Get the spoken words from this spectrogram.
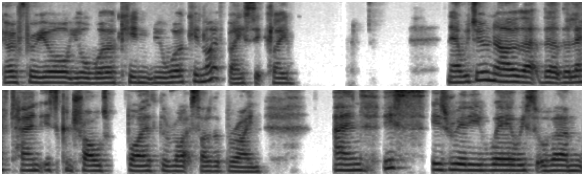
go through your your working your working life basically. Now we do know that the, the left hand is controlled by the right side of the brain. And this is really where we sort of um,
